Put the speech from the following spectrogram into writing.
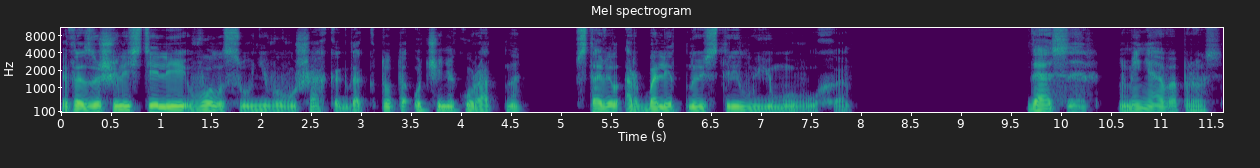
Это зашелестели волосы у него в ушах, когда кто-то очень аккуратно вставил арбалетную стрелу ему в ухо. — Да, сэр, у меня вопрос,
